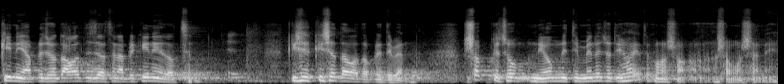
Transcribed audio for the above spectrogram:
কী নিয়ে? আপনি যখন দাওয়াত যাচ্ছেন, আপনি কী নিয়ে যাচ্ছেন? কিসের কিসের দাওয়াত আপনি দেবেন? সব কিছু নিয়ম, নীতি মেনে যদি হয় তো কোনো সমস্যা নেই।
